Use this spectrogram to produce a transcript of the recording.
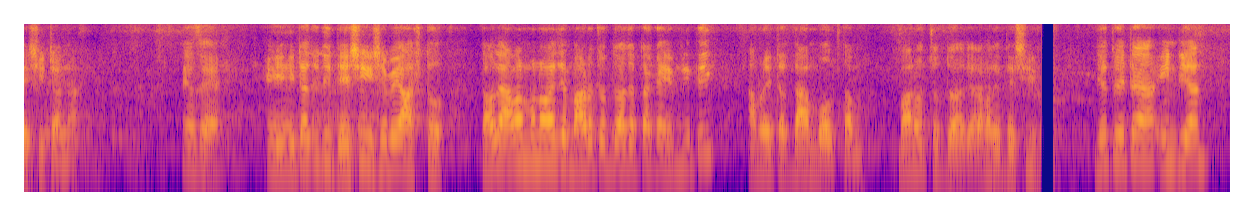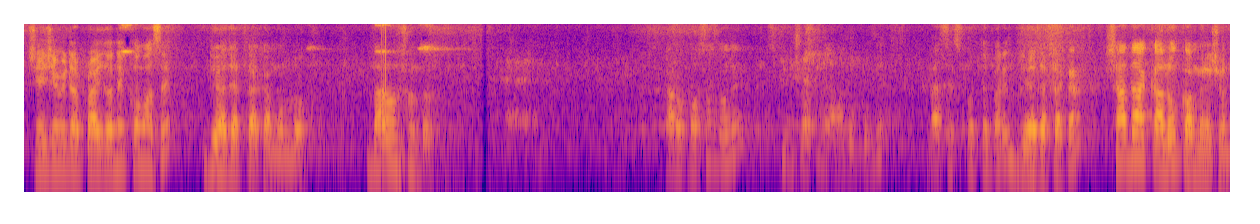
দেশিটা না ঠিক আছে? এই, এটা যদি দেশি হিসেবে আসতো, তাহলে আমার মনে হয় যে বারো, চোদ্দ হাজার টাকা এমনিতেই আমরা এটার দাম বলতাম। বারো, চোদ্দ হাজার, আমাদের দেশি যেহেতু এটা ইন্ডিয়ান সেই হিসেবে এটার প্রাইস অনেক কম আছে, দুই হাজার টাকা মূল্য। দারুণ সুন্দর। কারও পছন্দ হলে স্ক্রিনশট নিয়ে আমাদের পেজে মেসেজ করতে পারেন। দুই হাজার টাকা সাদা কালো কম্বিনেশন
